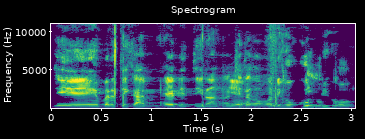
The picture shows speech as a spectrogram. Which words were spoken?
Diberhentikan, eh ditilang. Yeah. Kita ngomong dihukum. Dihukum,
